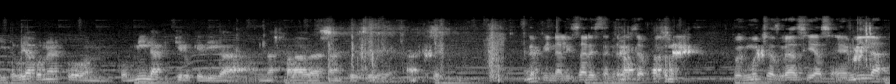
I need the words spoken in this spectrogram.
Y te voy a poner con, con Mila, que quiero que diga unas palabras antes de, antes de, finalizar esta entrevista. Pues muchas gracias, eh, Mila.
